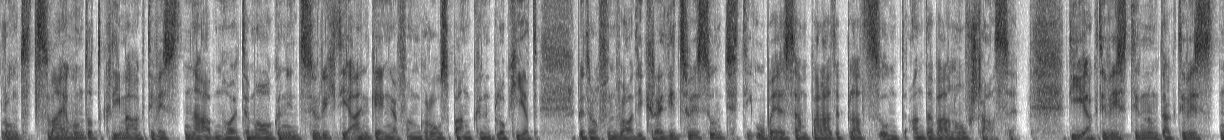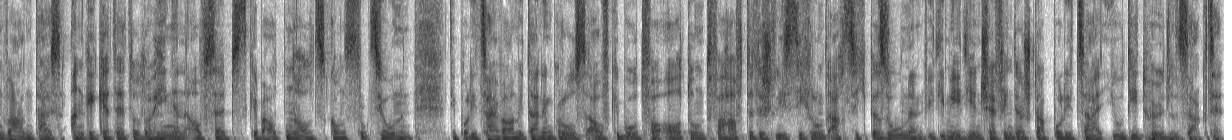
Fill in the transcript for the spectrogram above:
Rund 200 Klimaaktivisten haben heute Morgen in Zürich die Eingänge von Großbanken blockiert. Betroffen war die Credit Suisse und die UBS am Paradeplatz und an der Bahnhofstraße. Die Aktivistinnen und Aktivisten waren teils angekettet oder hingen auf selbstgebauten Holzkonstruktionen. Die Polizei war mit einem Großaufgebot vor Ort und verhaftete schließlich rund 80 Personen, wie die Medienchefin der Stadtpolizei Judith Hödel sagte.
